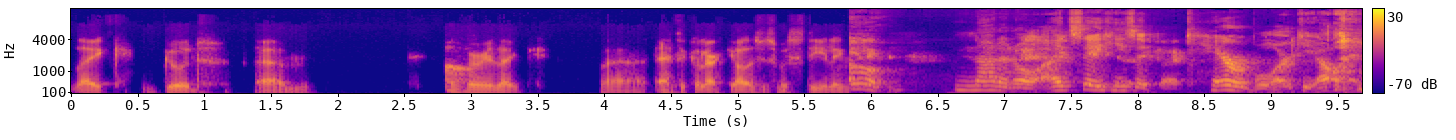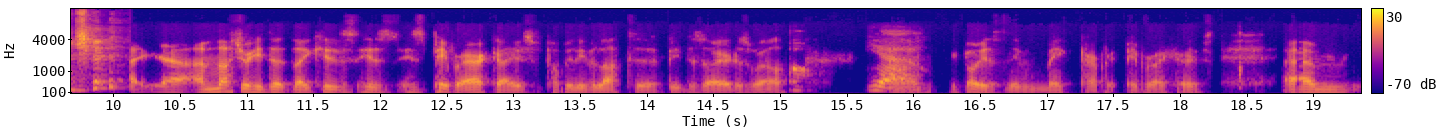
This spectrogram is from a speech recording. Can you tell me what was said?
like good, um, not Oh. very like uh, ethical archaeologist with stealing. Oh, not at all. I'd say he's a terrible archaeologist. Uh, yeah, I'm not sure he did like his his his paper archives probably leave a lot to be desired as well. Oh, Yeah. Um, he probably doesn't even make paper paper archives. Um,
